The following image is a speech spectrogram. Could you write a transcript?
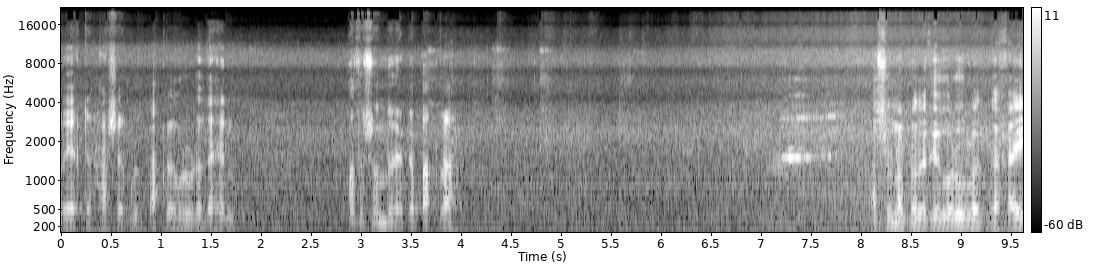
ওই একটা হাসা গরু। পাকড়া গরুটা দেখেন, কত সুন্দর একটা পাকড়া। আসুন আপনাদেরকে গরুগুলো দেখাই।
